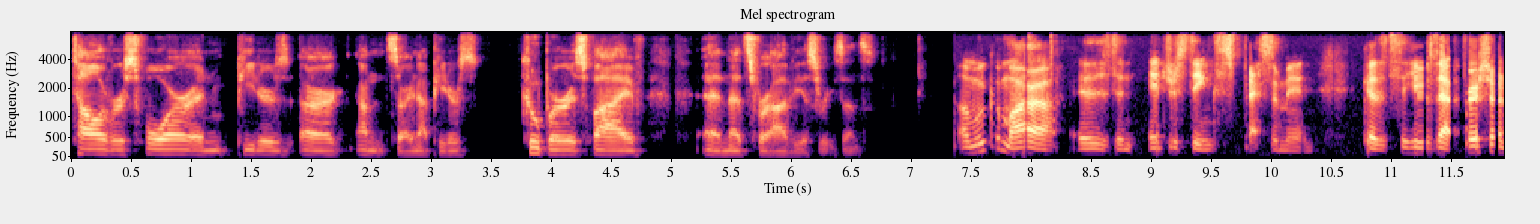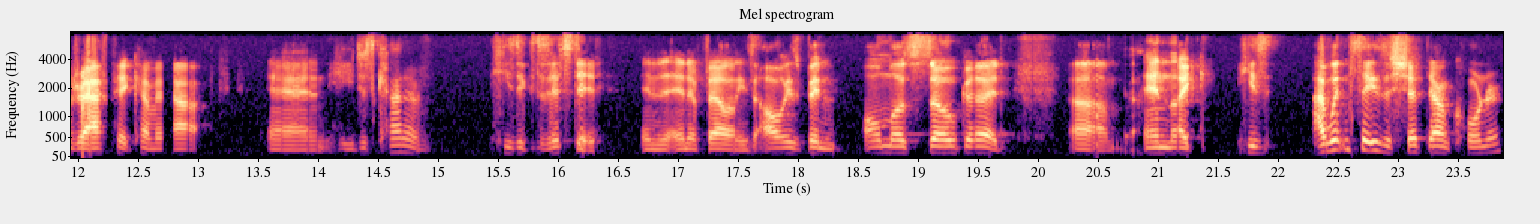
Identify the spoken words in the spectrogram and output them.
Toliver's four, and Peters, or I'm sorry, not Peters. Cooper is five, and that's for obvious reasons. Amukamara is an interesting specimen because he was that first round draft pick coming out, and he just kind of he's existed in the NFL, and he's always been almost so good. Um, Yeah. And like he's, I wouldn't say he's a shutdown corner,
